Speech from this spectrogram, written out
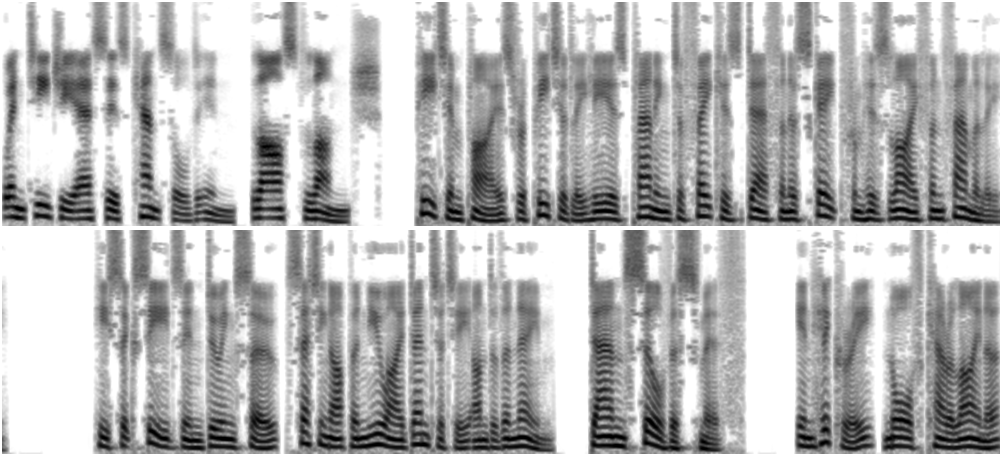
When TGS is cancelled in Last Lunch, Pete implies repeatedly he is planning to fake his death and escape from his life and family. He succeeds in doing so, setting up a new identity under the name, Dan Silversmith in Hickory, North Carolina,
